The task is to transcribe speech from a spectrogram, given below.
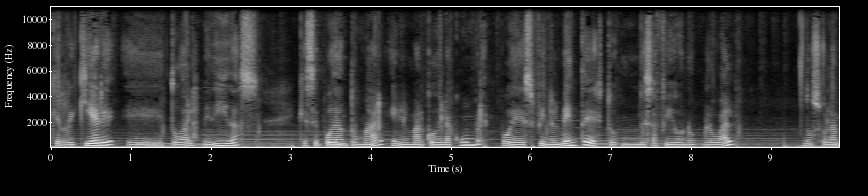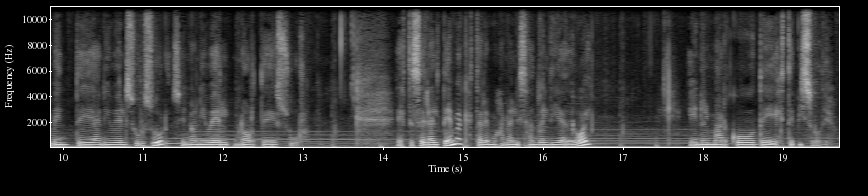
que requiere eh, todas las medidas que se puedan tomar en el marco de la cumbre, pues finalmente esto es un desafío global, no solamente a nivel sur-sur, sino a nivel norte-sur. Este será el tema que estaremos analizando el día de hoy en el marco de este episodio.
